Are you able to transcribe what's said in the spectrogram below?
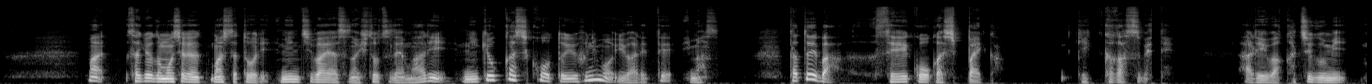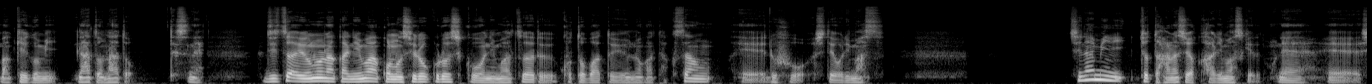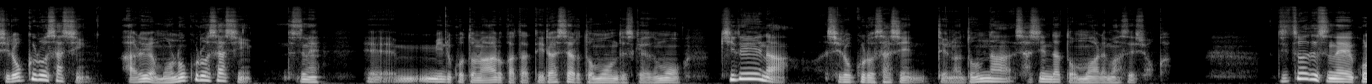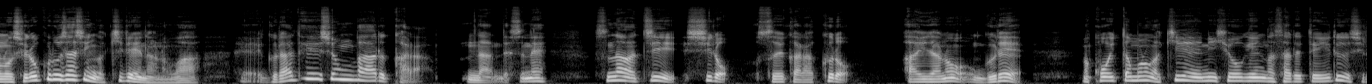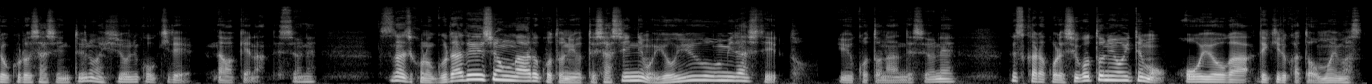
まあ、先ほど申し上げました通り、認知バイアスの一つでもあり、二極化思考というふうにも言われています。例えば、成功か失敗か、結果が全て、あるいは勝ち組、負け組などなどですね。実は世の中にはこの白黒思考にまつわる言葉というのがたくさん、えー、ルフをしております。ちなみにちょっと話は変わりますけれどもね、えー、白黒写真、あるいはモノクロ写真ですね、えー、見ることのある方っていらっしゃると思うんですけれども、綺麗な白黒写真っていうのはどんな写真だと思われますでしょうか？実はですね、この白黒写真が綺麗なのは、えー、グラデーションがあるからなんですね。すなわち白、それから黒、間のグレー、まあ、こういったものが綺麗に表現がされている白黒写真というのが非常にこう綺麗なわけなんですよね。すなわちこのグラデーションがあることによって写真にも余裕を生み出しているということなんですよね。ですからこれ仕事においても応用ができるかと思います。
